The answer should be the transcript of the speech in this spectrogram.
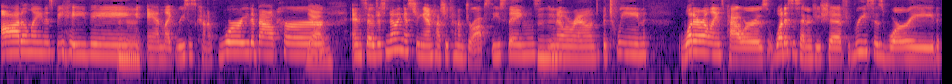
odd Elain is behaving, mm-hmm. and like Rhys is kind of worried about her. Yeah. And so just knowing SJM, how she kind of drops these things, you mm-hmm. know, around between what are Elain's powers? What is this energy shift? Rhys is worried.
